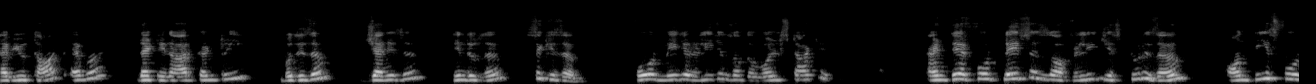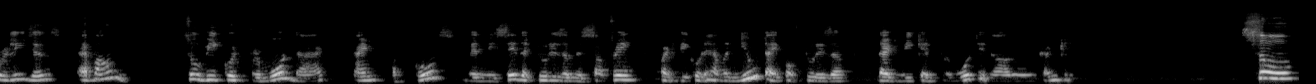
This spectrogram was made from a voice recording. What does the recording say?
Have you thought ever that in our country, Buddhism, Jainism, Hinduism, Sikhism, four major religions of the world started. And therefore, places of religious tourism on these four religions abound. So we could promote that. And of course, when we say that tourism is suffering, but we could have a new type of tourism that we can promote in our own country. So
